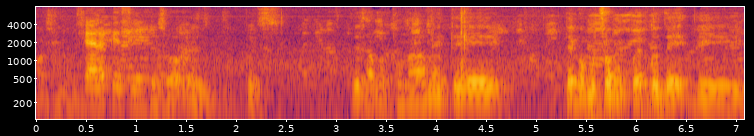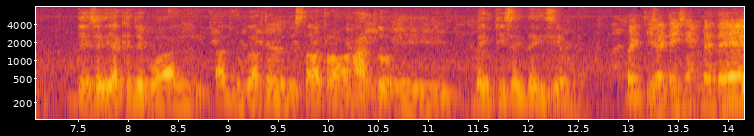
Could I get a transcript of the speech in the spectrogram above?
Más o menos. Claro que sí. Eso, eh, pues, desafortunadamente, tengo muchos recuerdos de, de- de ese día que llegó al, al lugar donde yo estaba trabajando, y 26 de diciembre. 26 de diciembre del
